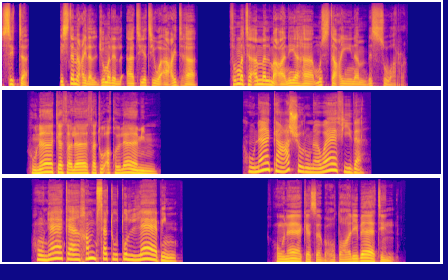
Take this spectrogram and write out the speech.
ستة. استمع إلى الجمل الآتية وأعدها ثم تأمل معانيها مستعينا بالصور. هناك ثلاثة أقلام. هناك عشر نوافذ. هناك خمسة طلاب. هناك سبع طالبات.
